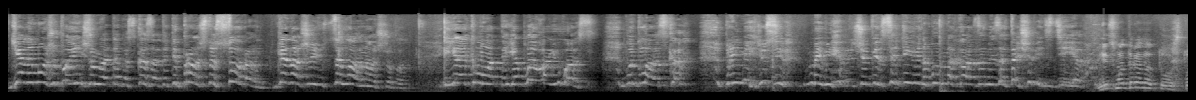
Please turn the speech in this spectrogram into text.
Я не можу по-іншому на тебе сказати. Ти просто сором для нашого села нашого. І я як мати, я благаю вас, будь ласка, прийміть усі ми віри, щоб він сидів і не був наказаний за те, що він здіяв. Несмотря на то, что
